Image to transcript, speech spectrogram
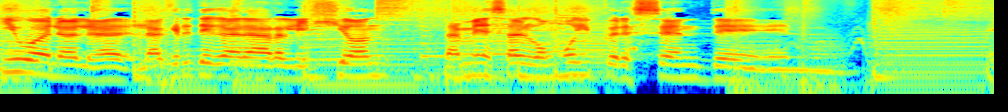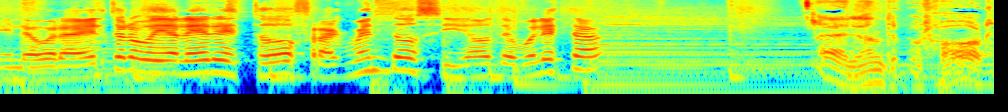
Y bueno, la, la crítica a la religión también es algo muy presente en, en la obra del toro. Voy a leer estos dos fragmentos, si no te molesta. Adelante, por favor.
